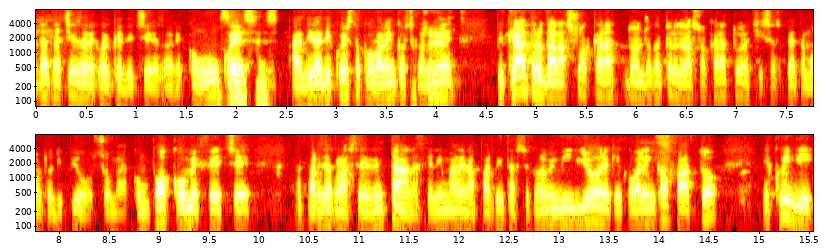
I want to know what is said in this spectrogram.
date, a Cesare quel che è di Cesare. Comunque, sì, sì, al di là di questo, Kovalenko, secondo certo. me, più che altro dalla sua car- da un giocatore della sua caratura ci si aspetta molto di più. Insomma, ecco, un po' come fece la partita con la Serenitana, che rimane la partita, secondo me, migliore che Kovalenko ha fatto. E quindi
